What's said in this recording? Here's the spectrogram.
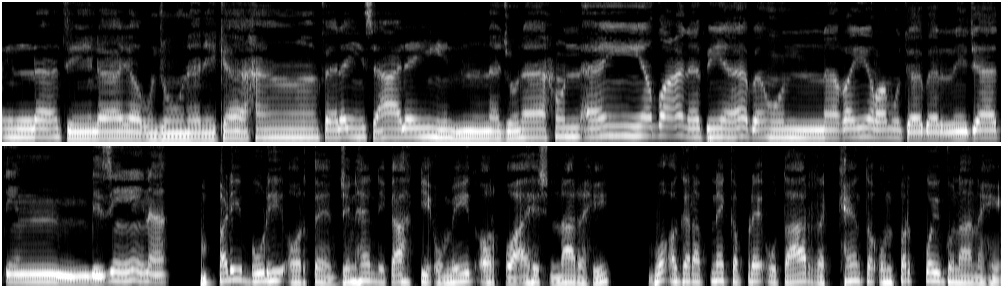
اللاتي لا يرجون نكاحا فليس عليهن جناح أن يضعن ثيابهن غير متبرجات بزينة۔ بڑی بوڑھی عورتیں جنہیں نکاح کی امید اور خواہش نہ رہی وہ اگر اپنے کپڑے اتار رکھیں تو ان پر کوئی گناہ نہیں۔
